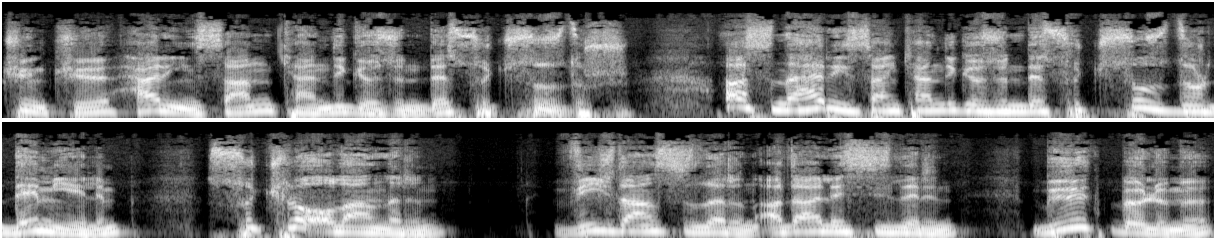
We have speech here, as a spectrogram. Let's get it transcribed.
Çünkü her insan kendi gözünde suçsuzdur. Aslında her insan kendi gözünde suçsuzdur demeyelim. Suçlu olanların, vicdansızların, adaletsizlerin büyük bölümü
